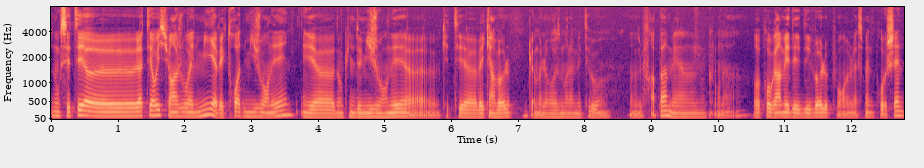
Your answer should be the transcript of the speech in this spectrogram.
Donc c'était euh, la théorie sur un jour et demi avec trois demi-journées. Et euh, donc une demi-journée qui était avec un vol. Donc là malheureusement la météo ne le fera pas, mais euh, donc on a reprogrammé des, des vols pour euh, la semaine prochaine.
